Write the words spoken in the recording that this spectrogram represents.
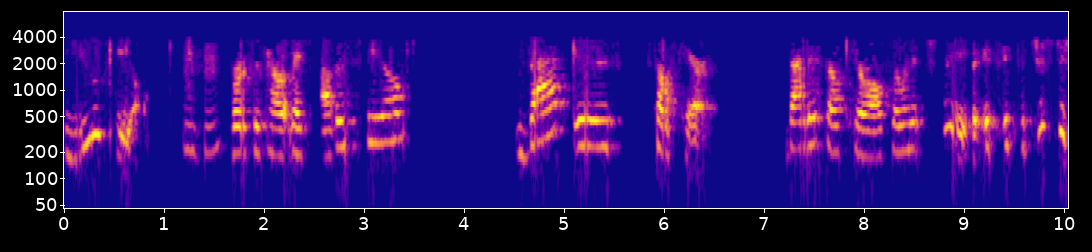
you feel mm-hmm. versus how it makes others feel, that is self-care that is self-care also and it's free. But it's, it's just a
